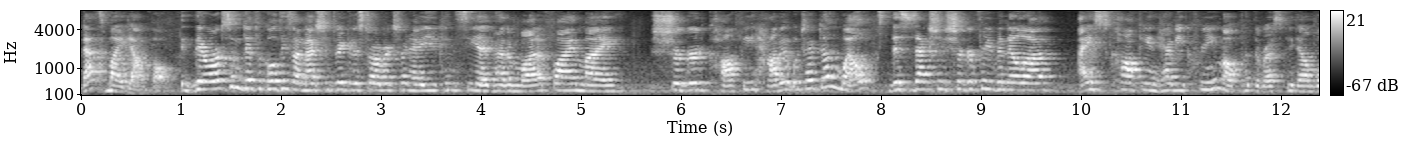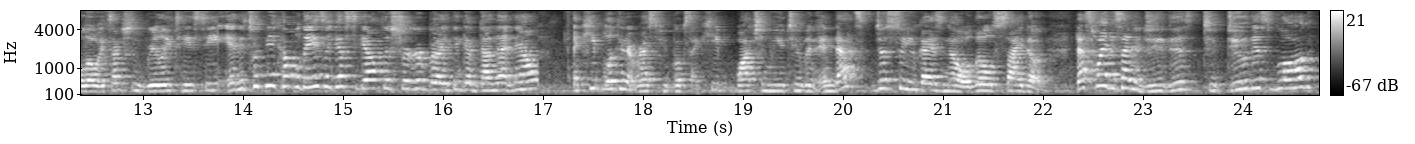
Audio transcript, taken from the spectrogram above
that's my downfall. There are some difficulties. I'm actually drinking a Starbucks right now. You can see I've had to modify my sugared coffee habit, which I've done well. This is actually sugar-free vanilla, iced coffee and heavy cream. I'll put the recipe down below. It's actually really tasty. And it took me a couple days, I guess, to get off the sugar, but I think I've done that now. I keep looking at recipe books. I keep watching YouTube, and, and that's just so you guys know, a little side note. That's why I decided to do this, to do this vlog,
